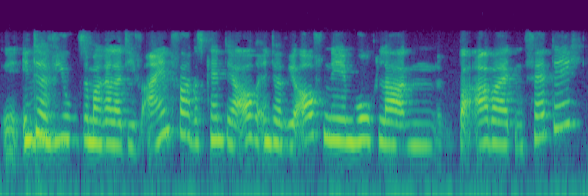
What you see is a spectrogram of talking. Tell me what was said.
Interview ist immer relativ einfach, das kennt ihr auch, Interview aufnehmen, hochladen, bearbeiten, fertig.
